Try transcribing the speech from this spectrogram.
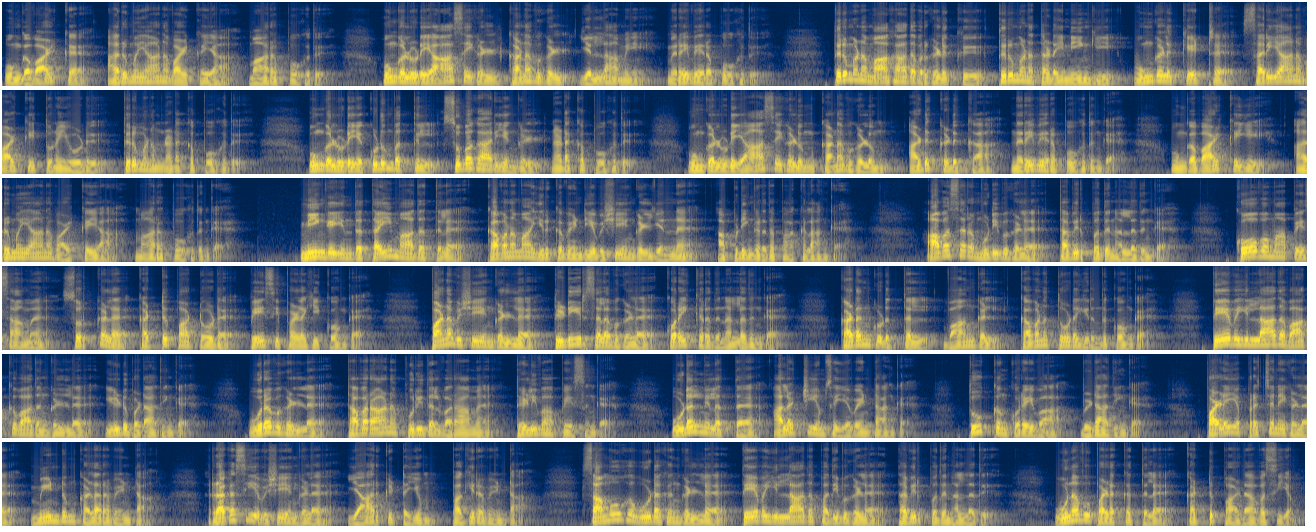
உங்கள் வாழ்க்கை அருமையான வாழ்க்கையாக மாறப்போகுது. உங்களுடைய ஆசைகள் கனவுகள் எல்லாமே நிறைவேறப் போகுது திருமணமாகாதவர்களுக்கு திருமண தடை நீங்கி உங்களுக்கேற்ற சரியான வாழ்க்கை துணையோடு திருமணம் நடக்கப் போகுது. உங்களுடைய குடும்பத்தில் சுபகாரியங்கள் நடக்கப் போகுது. உங்களுடைய ஆசைகளும் கனவுகளும் அடுக்கடுக்கா நிறைவேறப் போகுதுங்க உங்க வாழ்க்கையே அருமையான வாழ்க்கையா மாறப்போகுதுங்க. நீங்க இந்த தை மாதத்துல கவனமா இருக்க வேண்டிய விஷயங்கள் என்ன அப்படிங்கிறத பார்க்கலாங்க. அவசர முடிவுகளை தவிர்ப்பது நல்லதுங்க. கோவமா பேசாம சொற்களை கட்டுப்பாட்டோட பேசி பழகிக்கோங்க. பண விஷயங்களில் திடீர் செலவுகளை குறைக்கிறது நல்லதுங்க. கடன் கொடுத்தல் வாங்கல் கவனத்தோட இருந்துக்கோங்க. தேவையில்லாத வாக்குவாதங்களில் ஈடுபடாதீங்க. உறவுகளில் தவறான புரிதல் வராமல் தெளிவாக பேசுங்க. உடல் நிலத்தை அலட்சியம் செய்ய வேண்டாங்க. தூக்கம் குறைவா விடாதீங்க. பழைய பிரச்சனைகளை மீண்டும் கலர வேண்டாம். ரகசிய விஷயங்களை யார்கிட்டையும் பகிர வேண்டாம். சமூக ஊடகங்களில் தேவையில்லாத பதிவுகளை தவிர்ப்பது நல்லது. உணவு பழக்கத்தில் கட்டுப்பாடு அவசியம்.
